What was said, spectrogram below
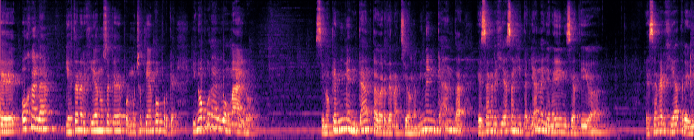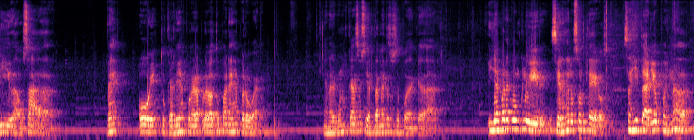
Eh, ojalá y esta energía no se quede por mucho tiempo porque, y no por algo malo, sino que a mí me encanta verte en acción, a mí me encanta esa energía sagitariana llena de iniciativa, esa energía atrevida, osada. ¿Ves? hoy tú querrías poner a prueba a tu pareja, pero bueno, en algunos casos ciertamente eso se puede quedar. Y ya para concluir, si eres de los solteros, Sagitario, pues nada,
